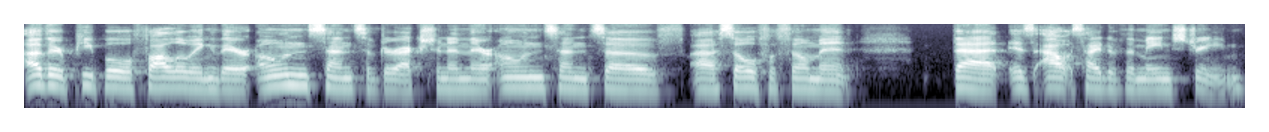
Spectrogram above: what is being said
other people following their own sense of direction and their own sense of uh, soul fulfillment that is outside of the mainstream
